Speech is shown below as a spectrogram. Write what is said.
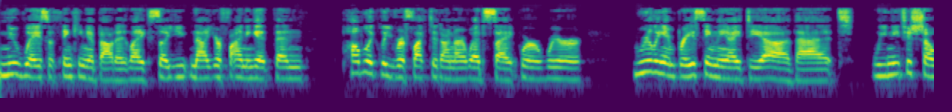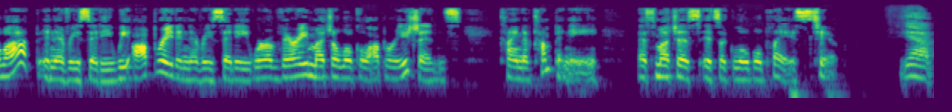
new ways of thinking about it. Like, so you, now you're finding it then publicly reflected on our website where we're really embracing the idea that we need to show up in every city. We operate in every city. We're a very much a local operations kind of company as much as it's a global place too. Yeah.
